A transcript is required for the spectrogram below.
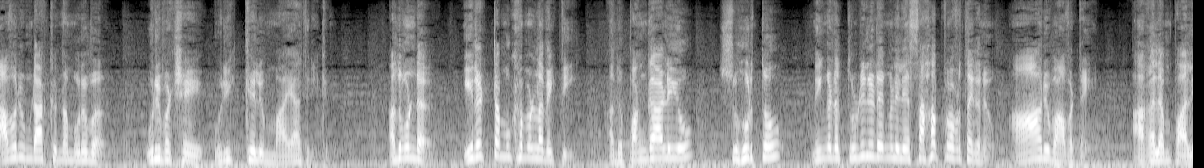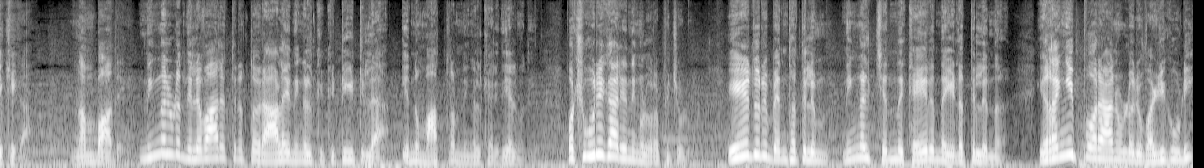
അവരുണ്ടാക്കുന്ന മുറിവ് ഒരുപക്ഷെ ഒരിക്കലും മായാതിരിക്കും. അതുകൊണ്ട് ഇരട്ട മുഖമുള്ള വ്യക്തി അത് പങ്കാളിയോ സുഹൃത്തോ നിങ്ങളുടെ തൊഴിലിടങ്ങളിലെ സഹപ്രവർത്തകനോ ആരുമാവട്ടെ അകലം പാലിക്കുക നമ്പാതെ. നിങ്ങളുടെ നിലവാരത്തിനൊത്ത ഒരാളെ നിങ്ങൾക്ക് കിട്ടിയിട്ടില്ല എന്ന് മാത്രം നിങ്ങൾ കരുതിയാൽ മതി. പക്ഷെ ഒരു കാര്യം നിങ്ങൾ ഉറപ്പിച്ചോളൂ. ഏതൊരു ബന്ധത്തിലും നിങ്ങൾ ചെന്ന് കയറുന്ന ഇടത്തിൽ നിന്ന് ഇറങ്ങിപ്പോരാനുള്ള ഒരു വഴി കൂടി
